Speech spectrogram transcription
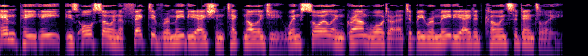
MPE is also an effective remediation technology when soil and groundwater are to be remediated coincidentally.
